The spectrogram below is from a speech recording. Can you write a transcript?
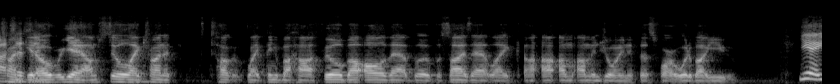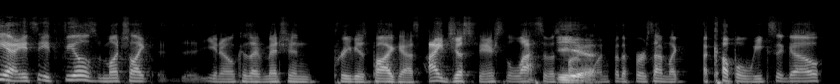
trying to get over. Yeah, I'm still like trying to talk, like think about how I feel about all of that. But besides that, like I, I- I'm I'm enjoying it thus far. What about you? Yeah, yeah. It's it feels much like you know because I've mentioned previous podcasts. I just finished The Last of Us Part Yeah. One for the first time like a couple weeks ago.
